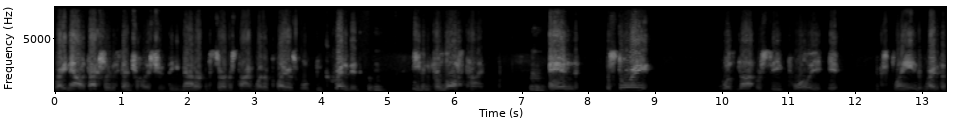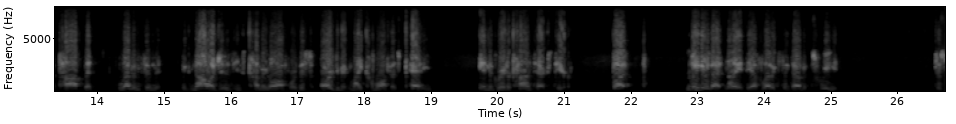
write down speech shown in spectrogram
right now. It's actually the central issue the matter of service time, whether players will be credited mm-hmm. even for lost time. Mm-hmm. And the story was not received poorly. It explained right at the top that Levinson acknowledges he's coming off, or this argument might come off as petty in the greater context here. But mm-hmm. later that night, the Athletic sent out a tweet just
